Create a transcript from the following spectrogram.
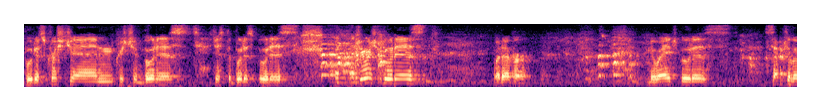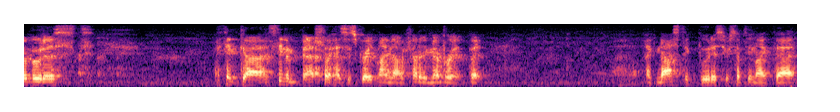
Buddhist Christian, Christian Buddhist, just a Buddhist Buddhist, Jewish Buddhist, whatever. New Age Buddhist, secular Buddhist. I think uh, Stephen Batchelor has this great line now. I'm trying to remember it, but uh, agnostic Buddhist or something like that.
